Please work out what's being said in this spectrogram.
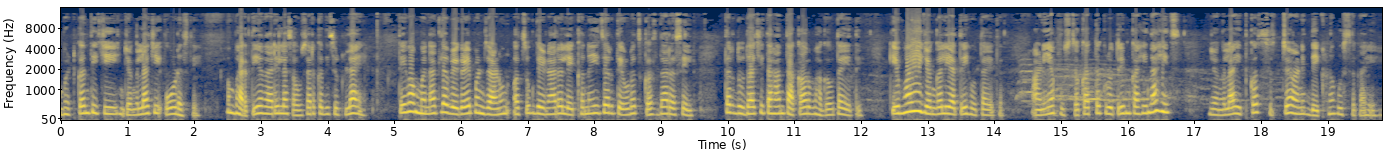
भटकंतीची जंगलाची ओढ असते. पण भारतीय नारीला संसार कधी सुटलाय? तेव्हा मनातलं वेगळे पण जाणून अचूक देणारं लेखनही जर तेवढंच कसदार असेल तर दुधाची तहान ताकावर भागवता येते. केव्हाही जंगल यात्री होता येतं. आणि या पुस्तकात तर कृत्रिम काही नाहीच. जंगला इतकंच स्वच्छ आणि देखणं पुस्तक आहे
